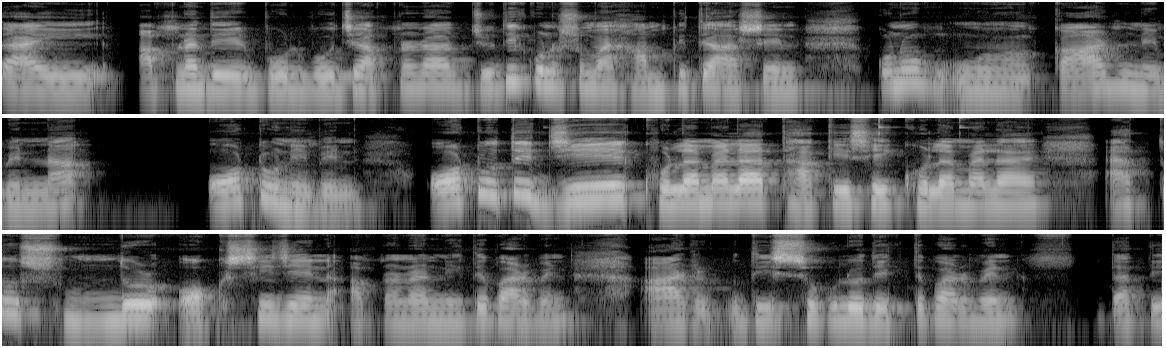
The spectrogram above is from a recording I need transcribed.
তাই আপনাদের বলব যে, আপনারা যদি কোনো সময় হাম্পিতে আসেন, কোনো কার্ড নেবেন না। অটো নেবেন। অটোতে যে খোলামেলা থাকে সেই খোলামেলায় এত সুন্দর অক্সিজেন আপনারা নিতে পারবেন আর দৃশ্যগুলো দেখতে পারবেন, তাতে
